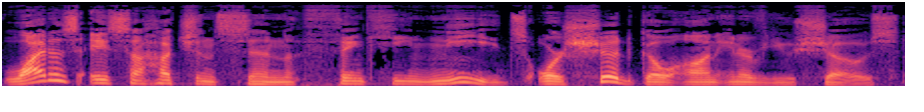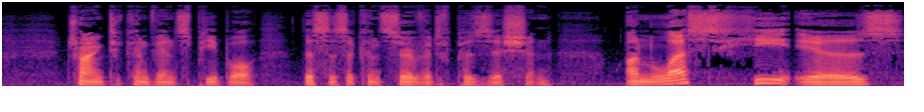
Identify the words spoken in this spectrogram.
Why does Asa Hutchinson think he needs or should go on interview shows trying to convince people this is a conservative position unless he is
